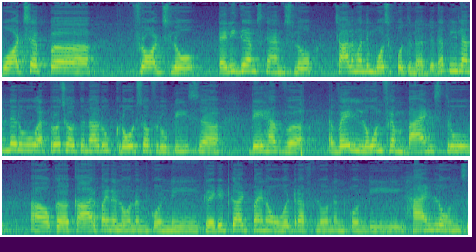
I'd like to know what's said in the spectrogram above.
వాట్సాప్ ఫ్రాడ్స్లో టెలిగ్రామ్ స్కామ్స్లో చాలామంది మోసపోతున్నారు కదా. వీళ్ళందరూ అప్రోచ్ అవుతున్నారు. Crores of rupees they have well loan from banks through ఒక కార్ పైన లోన్ అనుకోండి క్రెడిట్ కార్డ్ పైన ఓవర్ డ్రాఫ్ట్ లోన్ అనుకోండి హ్యాండ్ లోన్స్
